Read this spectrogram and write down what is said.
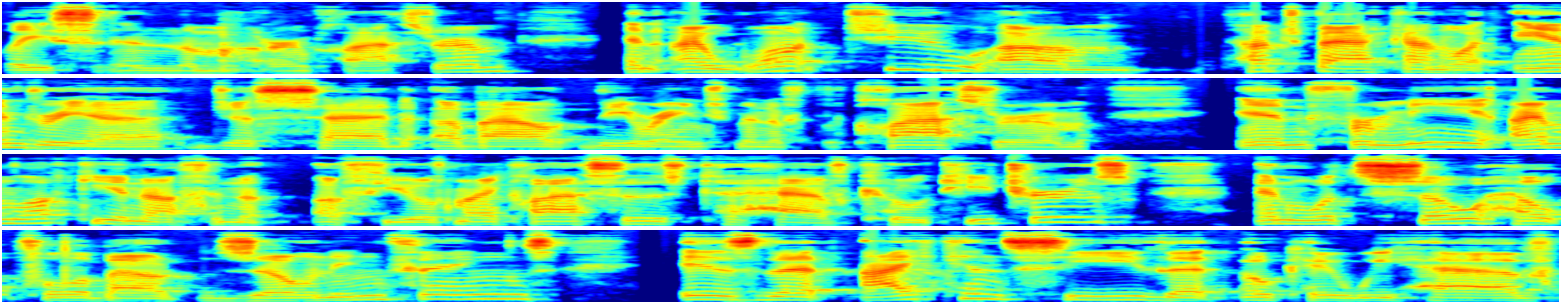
place in the modern classroom. And I want to um, touch back on what Andrea just said about the arrangement of the classroom and for me, I'm lucky enough in a few of my classes to have co teachers. And what's so helpful about zoning things is that I can see that, okay, we have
